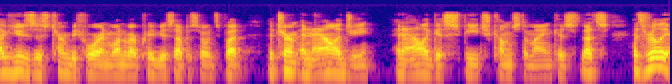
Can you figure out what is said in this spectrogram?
I've used this term before in one of our previous episodes, but the term analogy analogous speech comes to mind because that's that's really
